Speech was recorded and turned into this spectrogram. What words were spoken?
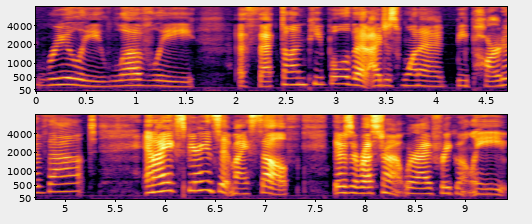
really lovely effect on people that I just want to be part of that. And I experience it myself. There's a restaurant where I frequently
